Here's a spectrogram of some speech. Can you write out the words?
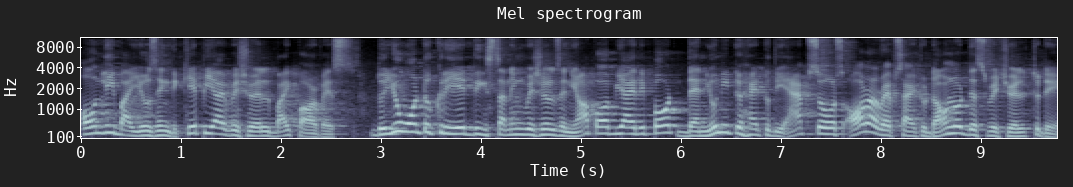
only by using the KPI visual by Powerviz. Do you want to create these stunning visuals in your Power BI report? Then you need to head to the app source or our website to download this visual today.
